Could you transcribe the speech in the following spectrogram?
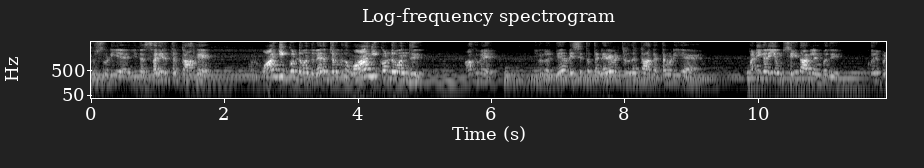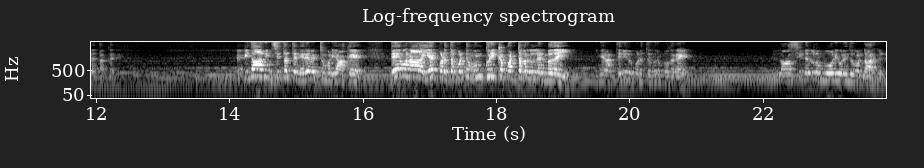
கிறிஸ்துடைய இந்த சரீரத்திற்காக அவர் வாங்கி கொண்டு வந்து வேதம் சொல்கிறது வாங்கி கொண்டு வந்து. ஆகவே இவர்கள் தேவனுடைய சித்தத்தை நிறைவேற்றுவதற்காக தன்னுடைய பணிகளையும் செய்தார்கள் என்பது குறிப்பிடத்தக்கது. பிதாவின் சித்தத்தை நிறைவேற்றும்படியாக தேவனால ஏற்படுத்தப்பட்டு முன்குறிக்கப்பட்டவர்கள் என்பதை இங்கே நான் தெளிவுபடுத்த விரும்புகிறேன். எல்லா சீடர்களும் ஓடி ஒளிந்து கொண்டார்கள்.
